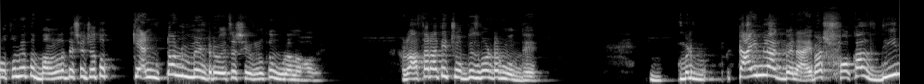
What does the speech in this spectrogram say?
প্রথমে তো বাংলাদেশের যত ক্যান্টনমেন্ট রয়েছে সেগুলোকে উড়ানো হবে। রাতারাতি চব্বিশ ঘণ্টার মধ্যে। মানে টাইম লাগবে না। এবার সকাল দিন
